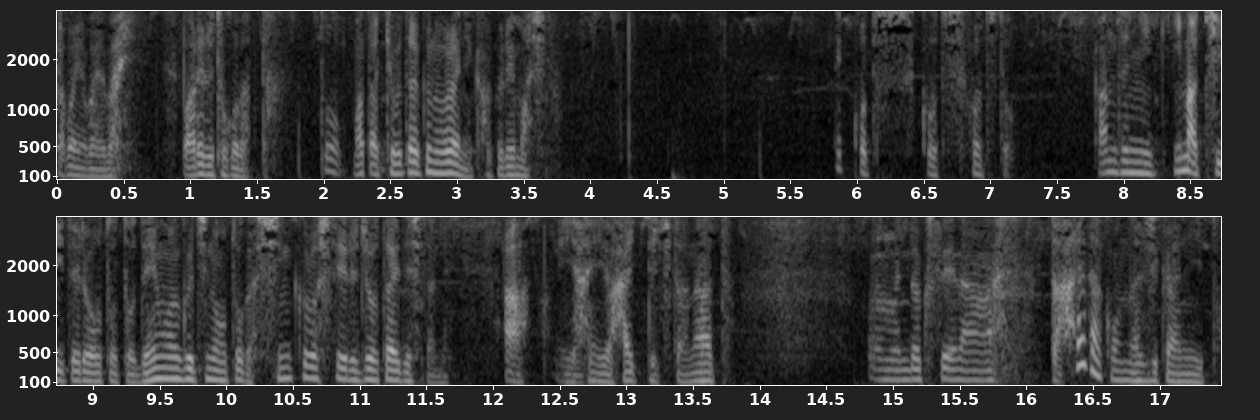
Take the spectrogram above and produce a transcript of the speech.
やばいやばいやばい。バレるとこだった。と、また教託の裏に隠れました。で、コツコツコツと、完全に今聞いてる音と電話口の音がシンクロしている状態でしたね。あ、いやいや、入ってきたなと。めんどくせえな誰だこんな時間にと。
